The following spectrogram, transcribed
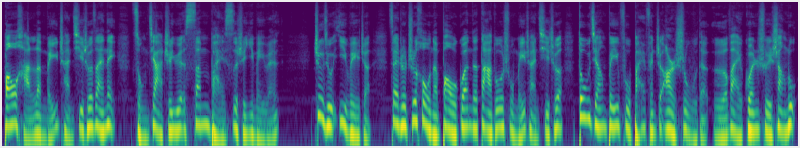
包含了美产汽车在内，总价值约三百四十亿美元。这就意味着，在这之后呢，报关的大多数美产汽车都将背负百分之二十五的额外关税上路。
